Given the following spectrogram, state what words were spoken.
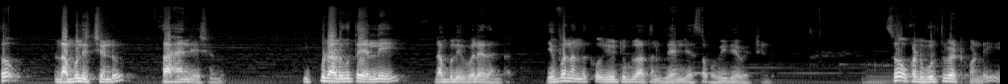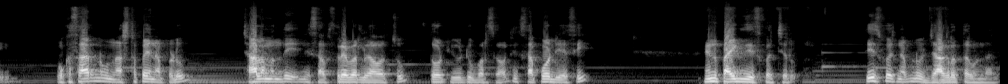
సో డబ్బులు ఇచ్చిండు సహాయం చేసిండు. ఇప్పుడు అడిగితే వెళ్ళి డబ్బులు ఇవ్వలేదంట. ఇవ్వనందుకు యూట్యూబ్లో అతను బ్లేమ్ చేస్తే ఒక వీడియో పెట్టిండు. సో ఒకటి గుర్తుపెట్టుకోండి ఒకసారి నువ్వు నష్టపోయినప్పుడు చాలామంది నీ సబ్స్క్రైబర్లు కావచ్చు తోటి యూట్యూబర్స్ కావచ్చు నీకు సపోర్ట్ చేసి నేను పైకి తీసుకొచ్చారు. తీసుకొచ్చినప్పుడు నువ్వు జాగ్రత్తగా ఉండాలి.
